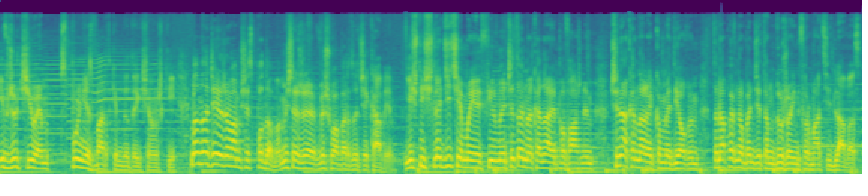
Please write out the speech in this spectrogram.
i wrzuciłem wspólnie z Bartkiem do tej książki. Mam nadzieję, że Wam się spodoba. Myślę, że wyszła bardzo ciekawie. Jeśli śledzicie moje filmy, czy to na kanale poważnym, czy na kanale komediowym, to na pewno będzie tam dużo informacji dla Was.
